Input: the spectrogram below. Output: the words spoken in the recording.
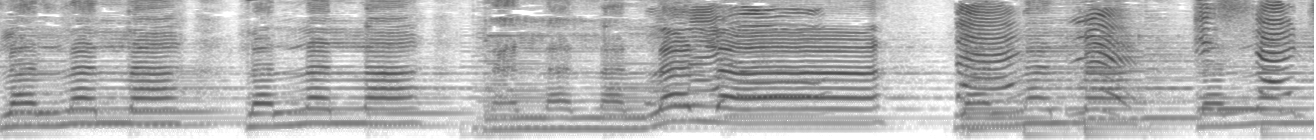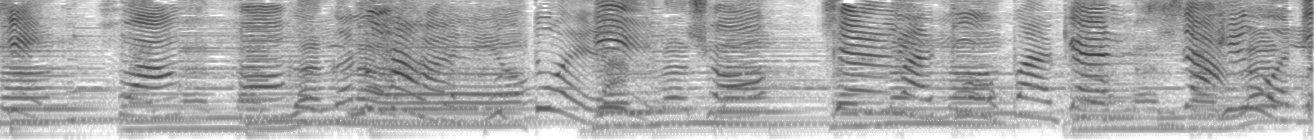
啦啦啦啦啦啦啦啦啦啦啦啦啦啦啦啦啦。黄黄的唱对，球现在拖把跟上，听我唱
